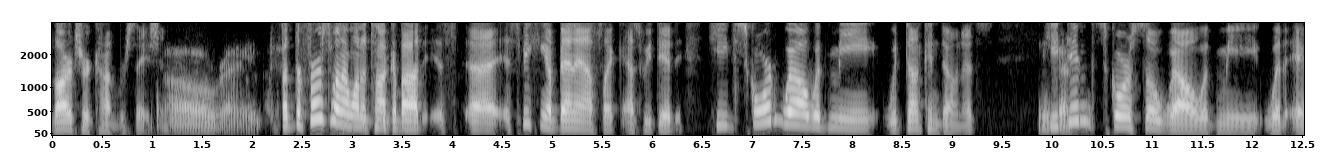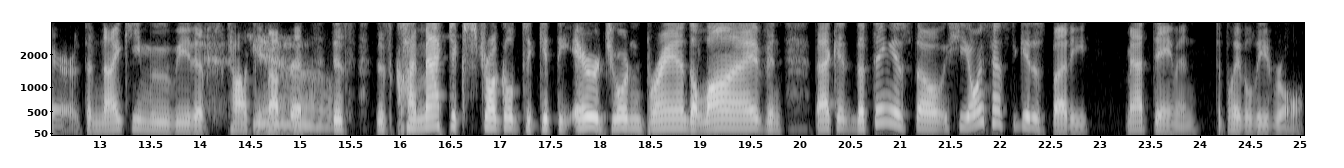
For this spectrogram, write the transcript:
larger conversation. All right. But the first one I want to talk about is uh, speaking of Ben Affleck, as we did, he scored well with me with Dunkin' Donuts. He didn't score so well with me with Air, the Nike movie that's talking about the this this climactic struggle to get the Air Jordan brand alive. And back in the thing is though, he always has to get his buddy Matt Damon to play the lead role.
